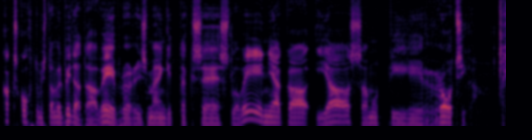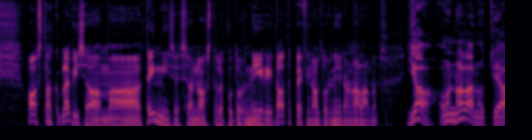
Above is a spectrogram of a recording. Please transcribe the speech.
kaks kohtumist on veel pidada, veebruaris mängitakse Sloveeniaga ja samuti Rootsiga aasta hakkab läbi saama, tennises on aastalõputurniirid, ATP finaalturniir on alanud. ja on alanud ja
